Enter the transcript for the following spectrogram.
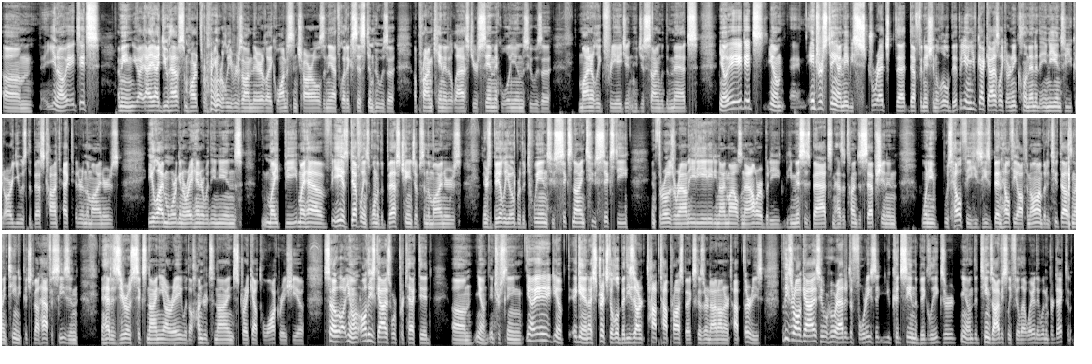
Um, you know, it's it's. I mean, I, I do have some hard throwing relievers on there, like Wandisson Charles in the athletic system, who was a, a prime candidate last year. Sam McWilliams, who was a minor league free agent who just signed with the Mets. You know, it, it's you know interesting. I maybe stretched that definition a little bit, but you know, you've got guys like Ernie Clement of the Indians, who you could argue is the best contact hitter in the minors. Eli Morgan, a right-hander with the Indians, might be might have he is definitely one of the best changeups in the minors. There's Bailey Ober, the Twins, who's 6'9", 260 and throws around 88, 89 miles an hour, but he he misses bats and has a ton of deception and when he was healthy, he's he's been healthy off and on. But in 2019, he pitched about half a season and had a 0.69 ERA with a 100 to nine strikeout to walk ratio. So uh, you know all these guys were protected. Um, you know, interesting. You know, it, you know, again, I stretched a little bit. These aren't top top prospects because they're not on our top 30s, but these are all guys who who are added to 40s that you could see in the big leagues, or you know, the teams obviously feel that way, or they wouldn't protect them.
